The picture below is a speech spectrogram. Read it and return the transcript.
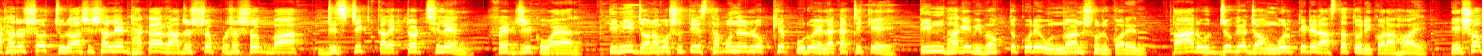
আঠারোশো চুরাশি সালে ঢাকার রাজস্ব প্রশাসক বা ডিস্ট্রিক্ট কালেক্টর ছিলেন ফ্রেডরিক ওয়ার তিনি জনবসতি স্থাপনের লক্ষ্যে পুরো এলাকাটিকে তিন ভাগে বিভক্ত করে উন্নয়ন শুরু করেন। তার উদ্যোগে জঙ্গল কেটে রাস্তা তৈরি করা হয়। এসব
